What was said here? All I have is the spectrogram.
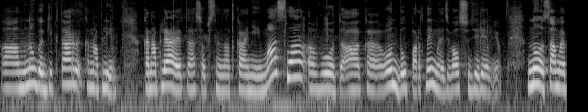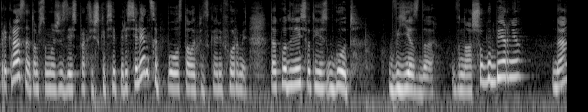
а, много гектар конопли. Конопля – это, собственно, ткани и масло, а, вот, а он был портным и одевал всю деревню. Но самое прекрасное в том, что мы же здесь практически все переселенцы по Столыпинской реформе. Так вот здесь вот есть год въезда в нашу губернию, да,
